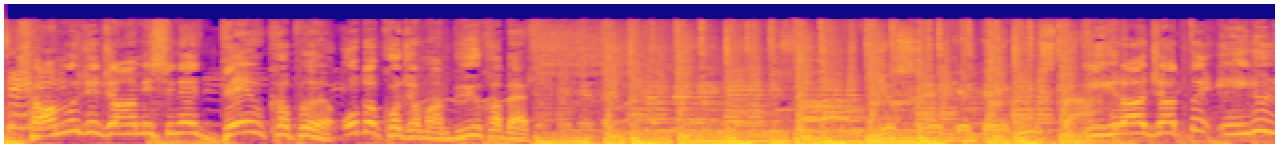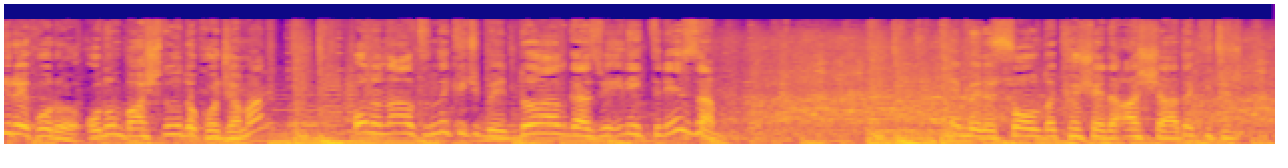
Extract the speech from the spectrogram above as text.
senin Çamlıca Camisi'ne dev kapı. O da kocaman büyük haber. İhracatta Eylül rekoru. Onun başlığı da kocaman. Onun altında küçük bir doğalgaz ve elektriğe zam. Hem böyle solda köşede aşağıda küçücük.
